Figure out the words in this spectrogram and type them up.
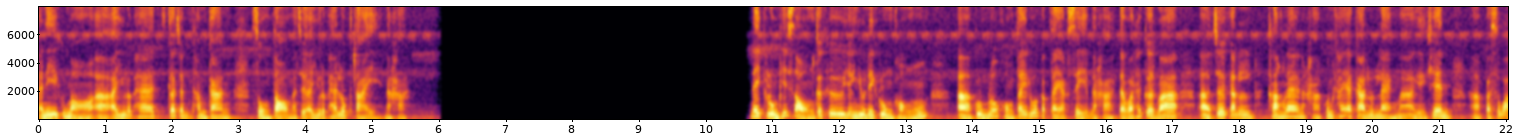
อันนี้คุณหมออายุรแพทย์ก็จะทำการส่งต่อมาเจออายุรแพทย์โรคไตนะคะในกลุ่มที่ 2 ก็คือยังอยู่ในกลุ่มของ กลุ่มโรคของไตรั่วกับไตอักเสบนะคะ แต่ว่าถ้าเกิดว่าเจอกันครั้งแรกนะคะ คนไข้อาการรุนแรงมาก อย่างเช่น ปัสสาวะ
